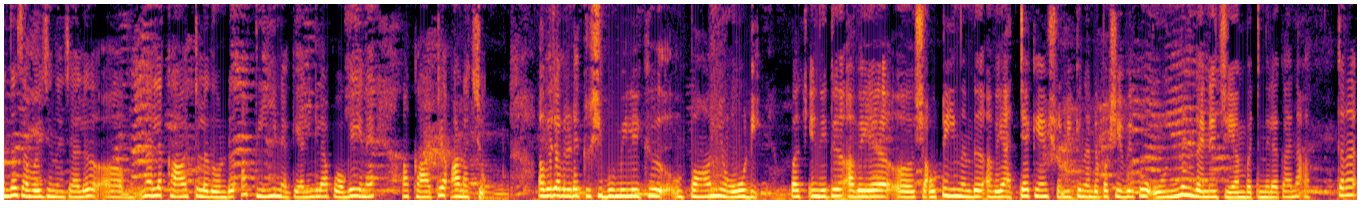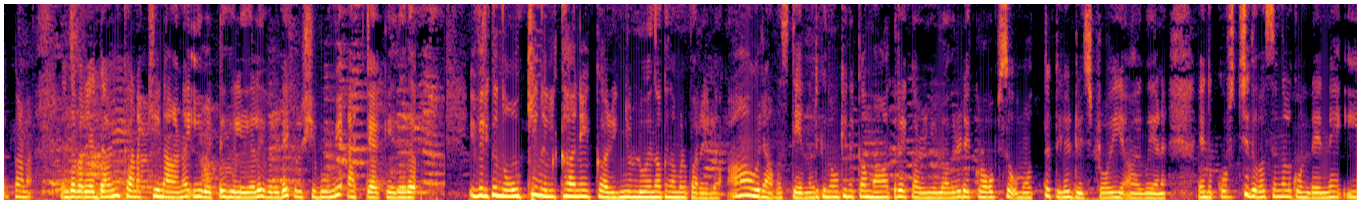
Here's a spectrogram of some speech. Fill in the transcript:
എന്താ സംഭവിച്ചതെന്ന് വെച്ചാൽ നല്ല കാറ്റുള്ളതുകൊണ്ട് ആ തീയിനൊക്കെ അല്ലെങ്കിൽ ആ പുകയിനെ ആ കാറ്റ് അണച്ചു. അവരവരുടെ കൃഷിഭൂമിയിലേക്ക് പാഞ്ഞു ഓടി. എന്നിട്ട് അവയെ ഷൗട്ട് ചെയ്യുന്നുണ്ട്. അവയെ അറ്റാക്ക് ചെയ്യാൻ ശ്രമിക്കുന്നുണ്ട്. പക്ഷേ ഇവർക്ക് ഒന്നും തന്നെ ചെയ്യാൻ പറ്റുന്നില്ല. കാരണം അത്ര കണ എന്താ പറയുക ഡൺ കണക്കിനാണ് ഈ വെട്ടുകിളികൾ ഇവരുടെ കൃഷിഭൂമി അറ്റാക്ക് ചെയ്തത്. ഇവർക്ക് നോക്കി നിൽക്കാനേ കഴിഞ്ഞുള്ളൂ എന്നൊക്കെ നമ്മൾ പറയുള്ളൂ ആ ഒരു അവസ്ഥയാണ് അവർക്ക് നോക്കി നിൽക്കാൻ മാത്രമേ കഴിഞ്ഞുള്ളൂ. അവരുടെ ക്രോപ്സ് മൊത്തത്തിൽ ഡിസ്ട്രോയ് ആവുകയാണ്. എന്ന് കുറച്ച് ദിവസങ്ങൾ കൊണ്ട് തന്നെ ഈ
